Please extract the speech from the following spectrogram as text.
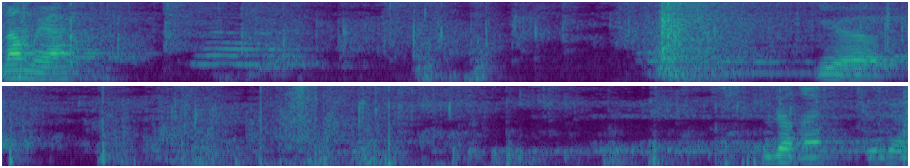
6 ya iya yep. sudah kan sudah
